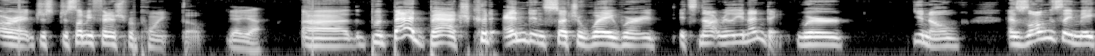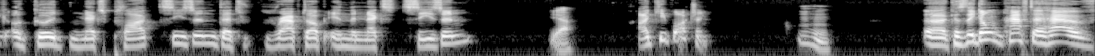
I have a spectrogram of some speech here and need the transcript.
All right, just just let me finish my point though. Yeah, yeah. Uh, but Bad Batch could end in such a way where it, it's not really an ending. Where, you know, as long as they make a good next plot season that's wrapped up in the next season, Yeah. I'd keep watching. Mm-hmm. Because they don't have to have.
